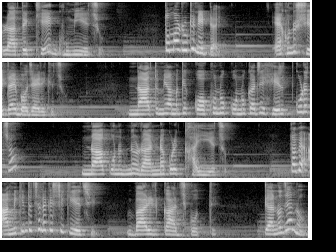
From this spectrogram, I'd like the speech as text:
রাতে খেয়ে ঘুমিয়েছো। তোমার রুটিন এটাই এখনও সেটাই বজায় রেখেছো। না তুমি আমাকে কখনো কোনো কাজে হেল্প করেছ? না কোনোদিনও রান্না করে খাইয়েছ। তবে আমি কিন্তু ছেলেকে শিখিয়েছি বাড়ির কাজ করতে। কেন জানো?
